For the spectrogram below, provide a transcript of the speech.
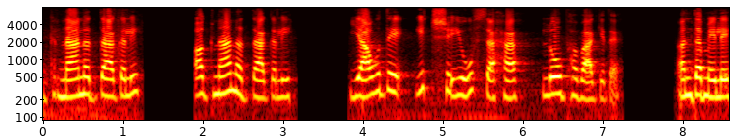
ಜ್ಞಾನದ್ದಾಗಲಿ, ಅಜ್ಞಾನದ್ದಾಗಲಿ ಯಾವುದೇ ಇಚ್ಛೆಯೂ ಸಹ ಲೋಭವಾಗಿದೆ. ಅಂದ ಮೇಲೆ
